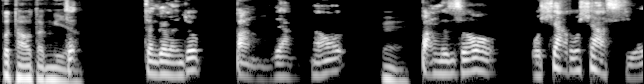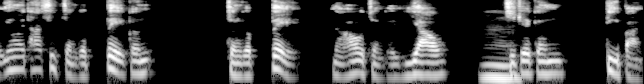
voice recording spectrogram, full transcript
骨头等你啊，整个人就。绑这样，然后绑的时候我吓都吓死了，因为它是整个背跟整个背，然后整个腰，嗯，直接跟地板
